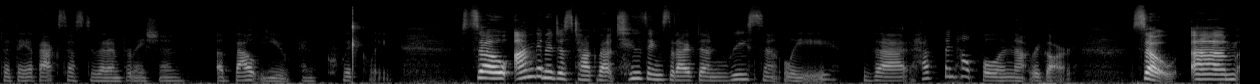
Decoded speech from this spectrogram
that they have access to that information about you and quickly. So, I'm going to just talk about two things that I've done recently that have been helpful in that regard. So, um,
